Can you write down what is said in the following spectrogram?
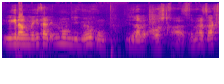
wie genau, mir geht halt immer um die Wirkung, die du damit ausstrahlst. Wenn du halt sagst,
